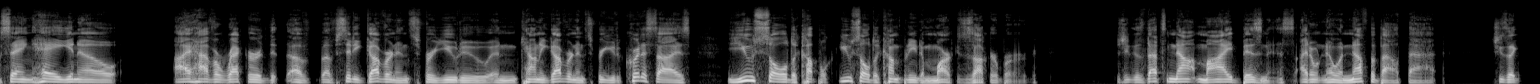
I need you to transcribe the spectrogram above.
saying, "Hey, you know, I have a record of of city governance for you to and county governance for you to criticize. You sold a couple you sold a company to Mark Zuckerberg." She goes, "That's not my business. I don't know enough about that." She's like,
